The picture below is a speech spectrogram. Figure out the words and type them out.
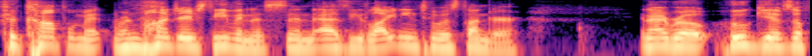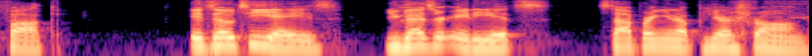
could compliment Rhamondre Stevenson as the lightning to his thunder. And I wrote, "Who gives a fuck? It's OTAs. You guys are idiots. Stop bringing up Pierre Strong."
